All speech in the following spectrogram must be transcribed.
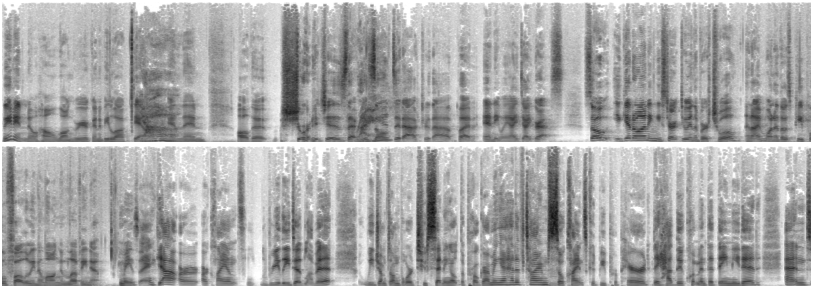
we didn't know how long we were going to be locked down and then all the shortages that Right? resulted after that. But anyway, I digress. So you get on and you start doing the virtual, and I'm one of those people following along and loving it. Amazing. Yeah, our, our clients really did love it. We jumped on board to setting out the programming ahead of time mm-hmm. so clients could be prepared. They had the equipment that they needed. And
